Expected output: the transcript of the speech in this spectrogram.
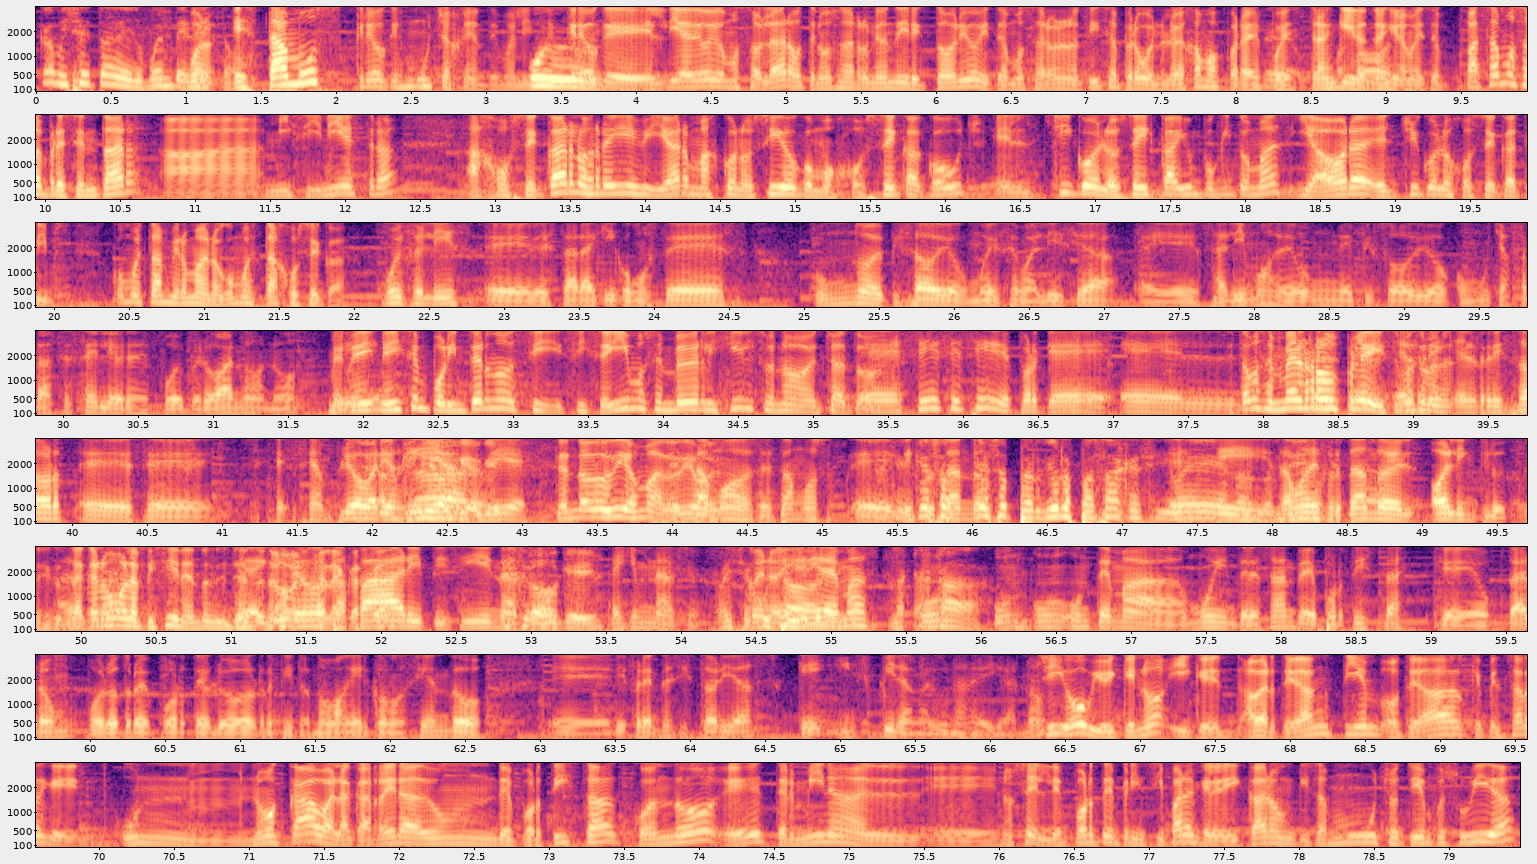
Camiseta del buen Bebeto. Bueno, estamos, creo que es mucha gente, Malicia. Uy, uy, creo uy. que el día de hoy vamos a hablar o tenemos una reunión de directorio y te vamos a dar una noticia, pero bueno, lo dejamos para después. Sí, tranquilo, tranquilo, me dice. Pasamos a presentar a mi siniestra, a José Carlos Reyes Villar, más conocido como Joseca Coach, el chico de los 6K y un poquito más, y ahora el chico de los Joseca Tips. ¿Cómo estás, mi hermano? ¿Cómo estás, Joseca? Muy feliz eh, de estar aquí con ustedes. Un nuevo episodio, como dice Malicia. eh, salimos de un episodio con muchas frases célebres del fútbol peruano, ¿no? Me, Y- me- me dicen por interno si, si seguimos en Beverly Hills o no, chato. eh, sí, sí, sí, porque el. Estamos en Melrose el- Place, el, más o el- menos. el resort se, se, se amplió varios días. ok, ok. así que Te han dado dos días más, dos días más. estamos, estamos eh, Es que, que eso, disfrutando. que eso perdió los pasajes y eh, sí, no- estamos sí. disfrutando del all include. De acá nos vamos a la piscina, entonces Y chato, aquí tenemos A la cascada. safari, piscina, todo. Hay gimnasio. Ahí se Bueno, y hoy día además la un- cascada. Un, un- un tema muy interesante, deportistas que optaron por otro deporte luego del retiro. No van a ir conociendo eh, diferentes historias que inspiran algunas de ellas, ¿no? Sí, obvio, y que no, y que, a ver, te dan tiempo, o te da que pensar que un no acaba la carrera de un deportista cuando eh, termina el, eh, no sé, el deporte principal al que le dedicaron quizás mucho tiempo de su vida.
